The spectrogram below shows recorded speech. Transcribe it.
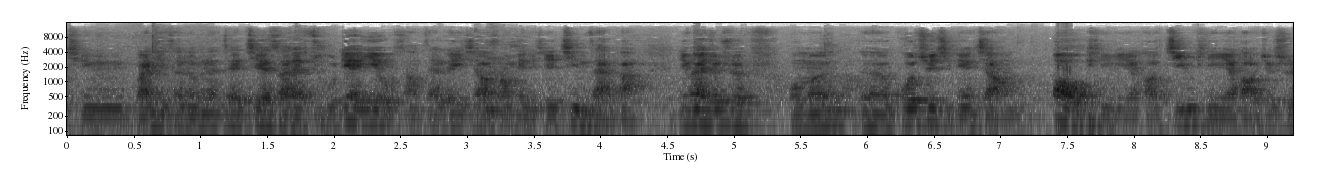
请管理层能不能再介绍一下厨电业务上在内销方面的一些进展吧？另外就是我们呃过去几年讲爆品也好，精品也好，就是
